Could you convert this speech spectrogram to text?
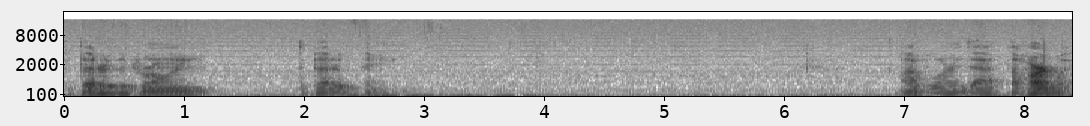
The better the drawing, the better the painting. I've learned that the hard way.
